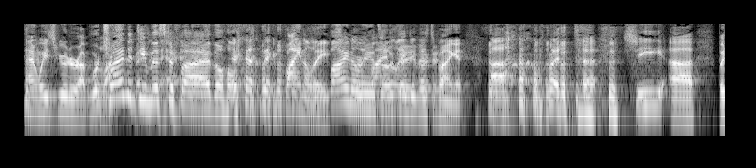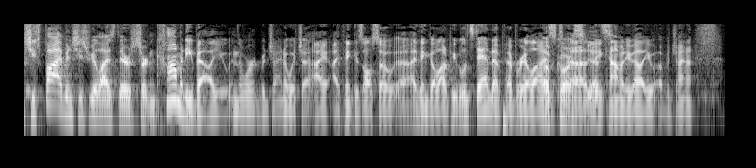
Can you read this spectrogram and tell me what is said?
and we screwed her up. we're life, trying to basically. demystify the whole. Thing. Finally, Finally, it's finally okay. demystifying it. Uh, but uh, she, uh, but she's five, and she's realized there's certain comedy value in the word vagina, which I, I think is also, uh, I think a lot of people in stand up have realized, Of course, uh, yes. the comedy value of vagina.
